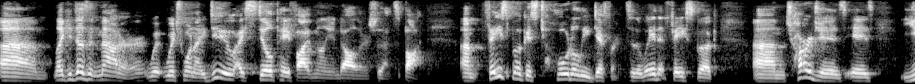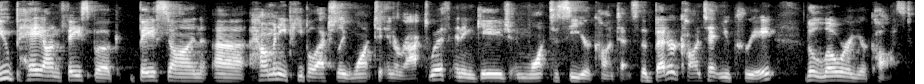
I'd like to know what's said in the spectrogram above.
Um, like it doesn't matter which one I do I still pay five million dollars for that spot um, Facebook is totally different. So the way that Facebook um, charges is you pay on Facebook based on uh, how many people actually want to interact with and engage and want to see your content. So the better content you create, the lower your cost.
